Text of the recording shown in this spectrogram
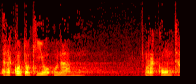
racconto anch'io una, un racconto.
